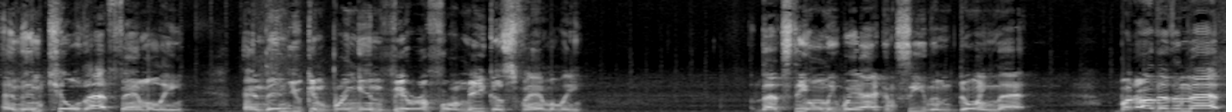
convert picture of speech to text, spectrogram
and then kill that family, and then you can bring in Vera Farmiga's family that's the only way I can see them doing that. But other than that,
